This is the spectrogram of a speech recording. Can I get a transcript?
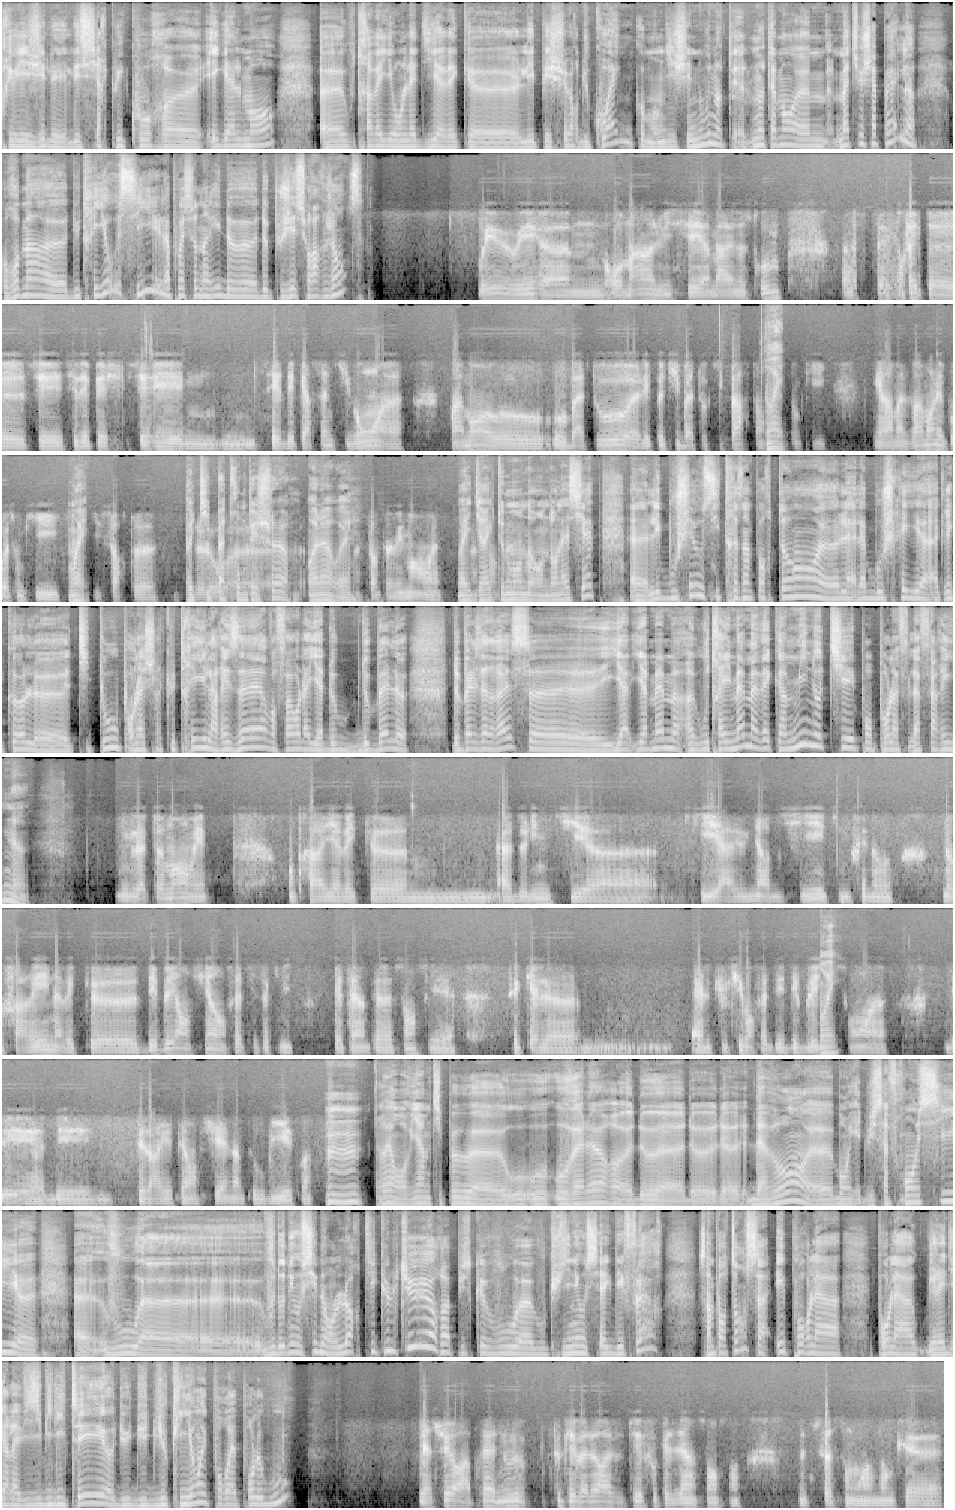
les, les circuits courts euh, également. Euh, vous travaillez, on l'a dit, avec euh, les pêcheurs du coin, comme on dit chez nous, not- notamment Mathieu Chapelle, Romain du trio aussi, la poissonnerie de, de Puget-sur-Argence. Oui, oui, oui. Romain, lui, c'est à Mare Nostrum. En fait, c'est des des personnes qui vont vraiment au, au bateau, euh, les petits bateaux qui partent. En Ouais. fait. Donc ils, ils ramassent vraiment les poissons qui Ouais. qui sortent Petit patron euh, pêcheur, voilà, ouais. instantanément. Ouais. Oui, directement dans, dans l'assiette. Euh, les bouchers aussi très importants. euh, la, la boucherie agricole Titou pour la charcuterie, la réserve. Enfin voilà, il y a de, de belles de belles adresses. Il y, a, il y a même, vous travaillez même avec un minotier pour pour la, la farine. Exactement, oui. On travaille avec euh, Adeline qui est euh, qui est à une heure d'ici et qui nous fait nos nos farines avec euh, des blés anciens en fait. C'est ça qui était intéressant, c'est c'est qu'elle euh, elle cultive en fait des, des blés Oui. qui sont euh, des, des des variétés anciennes un peu oubliées quoi. Mhm. Ouais, on revient un petit peu euh, aux, valeurs de d'avant. Bon, il y a du safran aussi. Vous vous donnez aussi dans l'horticulture puisque vous vous cuisinez aussi avec des fleurs. C'est important ça et pour la pour la j'allais dire la visibilité du, du, du client et pour pour le goût? Bien sûr, après, nous, toutes les valeurs ajoutées, il faut qu'elles aient un sens, hein, de toute façon. hein. Donc, euh,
